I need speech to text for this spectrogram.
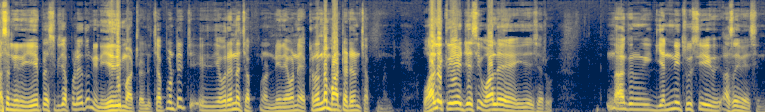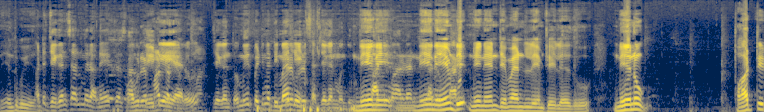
అసలు నేను ఏ ప్రెస్కి చెప్పలేదు నేను ఏది మాట్లాడలేదు. చెప్పుంటే చె- ఎవరైనా చెప్పండి నేను ఏమన్నా ఎక్కడన్నా మాట్లాడానని చెప్పండి వాళ్ళే క్రియేట్ చేసి వాళ్ళే ఇది చేశారు. నాకు ఇవన్నీ చూసి అసహ్యం వేసింది. ఎందుకు? అంటే జగన్ సార్ మీరు అనేక అయ్యారు. జగన్తో మీరు పెట్టిన డిమాండ్ ఏంటి సార్ జగన్ ముందు? నేనే నేనేం నేనేం డిమాండ్లు ఏం చేయలేదు. నేను పార్టీ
